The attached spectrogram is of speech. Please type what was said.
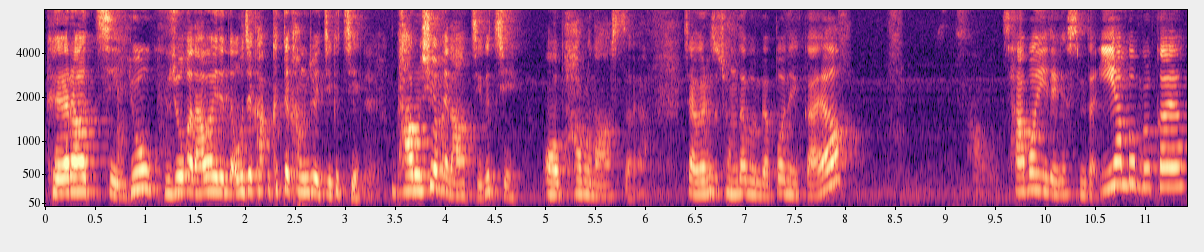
그렇지. 요 구조가 나와야 된다. 어제 가, 그때 강조했지, 그치? 네. 바로 시험에 나왔지, 그치? 어, 바로 나왔어요. 자, 그래서 정답은 몇 번일까요? 4번 4번이 되겠습니다. 2 한번 볼까요?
